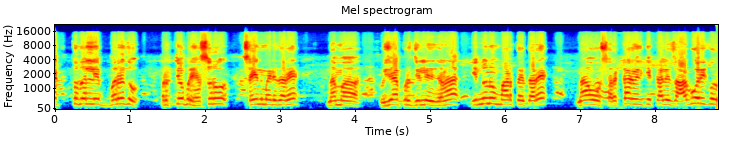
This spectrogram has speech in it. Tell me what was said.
ರಕ್ತದಲ್ಲಿ ಬರೆದು ಪ್ರತಿಯೊಬ್ಬರ ಹೆಸರು ಸೈನ್ ಮಾಡಿದ್ದಾರೆ. ನಮ್ಮ ವಿಜಯಪುರ ಜಿಲ್ಲೆಯ ಜನ ಇನ್ನೂ ಮಾಡ್ತಾ ಇದ್ದಾರೆ. ನಾವು ಸರ್ಕಾರಿ ವೈದ್ಯಕೀಯ ಕಾಲೇಜು ಆಗುವವರೆಗೂ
